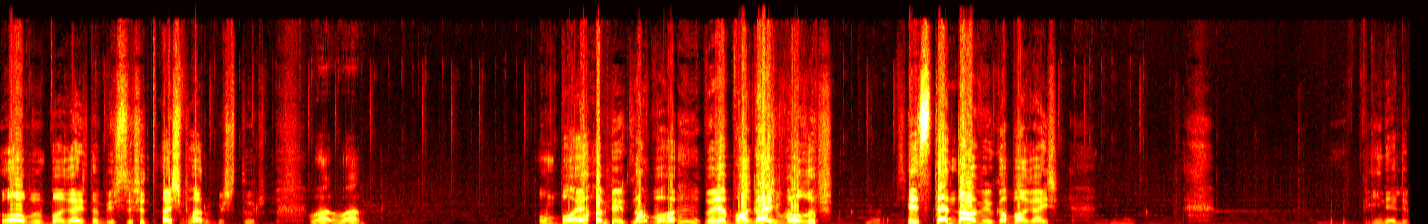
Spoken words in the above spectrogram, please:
Oha bunun bagajda bir sürü taş varmış dur. Var var. Oğlum bayağı büyük lan bu. Böyle bagaj mı olur? Chest'ten daha büyük ha bagaj. İnelim.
